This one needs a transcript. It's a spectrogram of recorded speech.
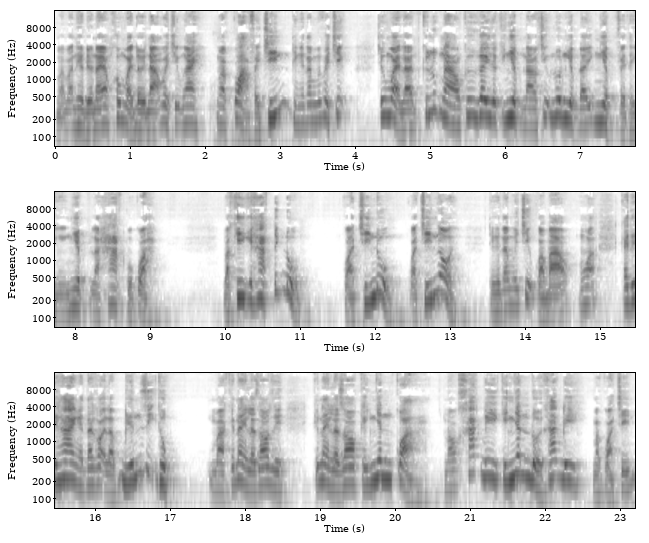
mà bạn hiểu điều này không không phải đời nào cũng phải chịu ngay mà quả phải chín thì người ta mới phải chịu chứ không phải là cứ lúc nào cứ gây ra cái nghiệp nào chịu luôn nghiệp đấy nghiệp phải thành nghiệp là hạt của quả. Và khi cái hạt tích đủ quả chín đủ quả chín rồi thì người ta mới chịu quả báo đúng không ạ? Cái thứ hai người ta gọi là biến dị thục. Mà cái này là do gì? Cái này là do cái nhân quả nó khác đi cái nhân đổi khác đi mà quả chín.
